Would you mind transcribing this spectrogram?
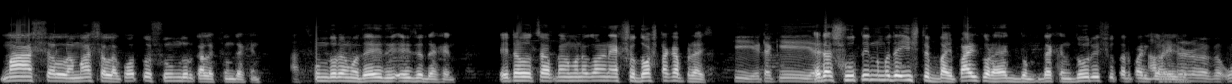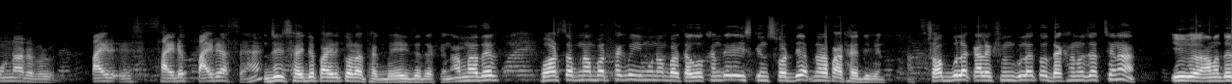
মাশাল্লাহ মাশাল্লাহ কত সুন্দর কালেকশন দেখেন। আচ্ছা। সুন্দরের মধ্যে এই যে- এই যে দেখেন এটা হচ্ছে আপনার মনে করেন একশো দশ টাকা প্রাইস কি এটা কি এটা সুতির মধ্যে স্টেপ বাই পাই করা একদম। দেখেন জরি সুতার পাই করা এই যে। সাইডে পাইরে আছে হ্যাঁ? জি সাইডে পাইর করা থাকবে এই যে দেখেন। আমাদের হোয়াটসঅ্যাপ নাম্বার থাকবে ইমো নাম্বার থাকবে ওখান থেকে স্ক্রিনশট দিয়ে আপনারা পাঠিয়ে দিবেন। সবগুলা কালেকশন তো দেখানো যাচ্ছে না। আমাদের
